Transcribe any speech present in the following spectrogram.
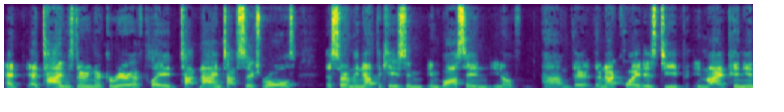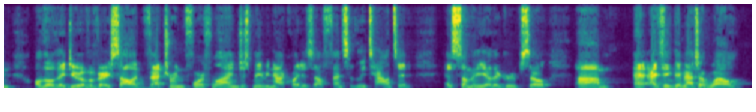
at at times during their career have played top nine, top six roles. That's certainly not the case in, in Boston. You know, um, they're they're not quite as deep, in my opinion. Although they do have a very solid veteran fourth line, just maybe not quite as offensively talented as some of the other groups. So um, I, I, think they match up well.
